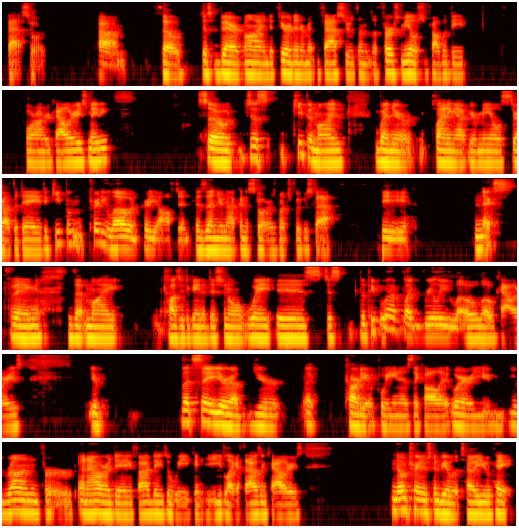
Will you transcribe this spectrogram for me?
fat stores. Um, so just bear in mind if you're an intermittent faster, then the first meal should probably be 400 calories maybe. So just keep in mind when you're planning out your meals throughout the day to keep them pretty low and pretty often because then you're not going to store as much food as fat. The next thing that might cause you to gain additional weight is just the people who have like really low low calories. You're let's say you're a you're a cardio queen, as they call it, where you, you run for an hour a day, five days a week, and you eat like a thousand calories, no trainer's going to be able to tell you, hey,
